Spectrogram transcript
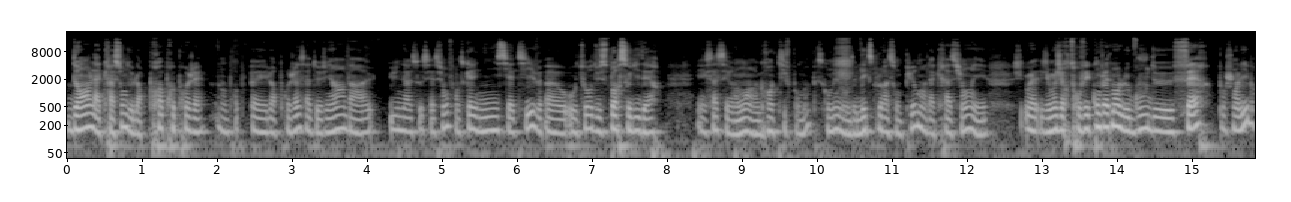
dans la création de leur propre projet. Et leur projet, ça devient ben, une association, en tout cas une initiative euh, autour du sport solidaire. Et ça, c'est vraiment un grand kiff pour moi parce qu'on est dans de l'exploration pure, dans la création. Et moi, j'ai retrouvé complètement le goût de faire pour Champ Libre,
